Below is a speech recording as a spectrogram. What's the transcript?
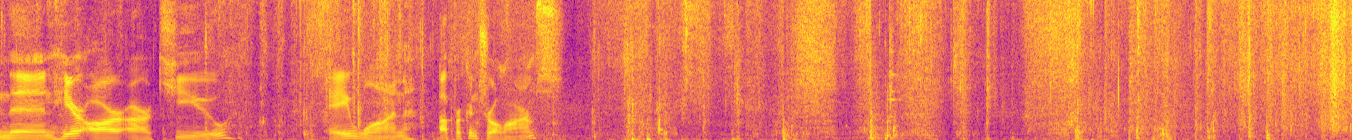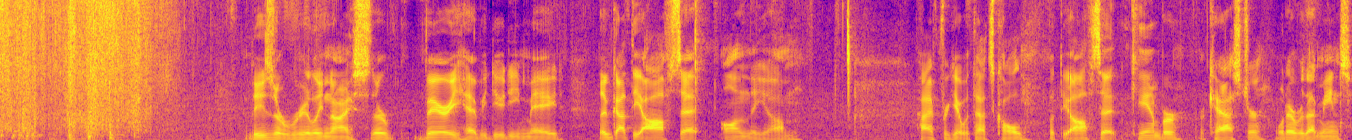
And then here are our Q A1 upper control arms. These are really nice. They're very heavy duty made. They've got the offset on the, um, I forget what that's called, but the offset camber or caster, whatever that means.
